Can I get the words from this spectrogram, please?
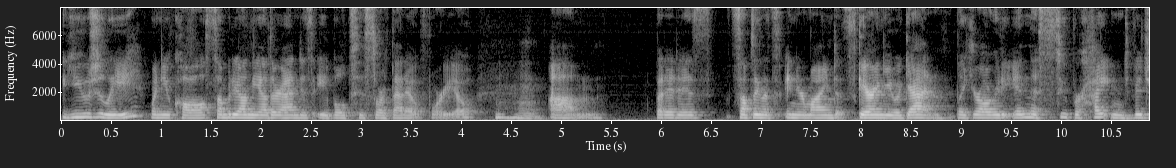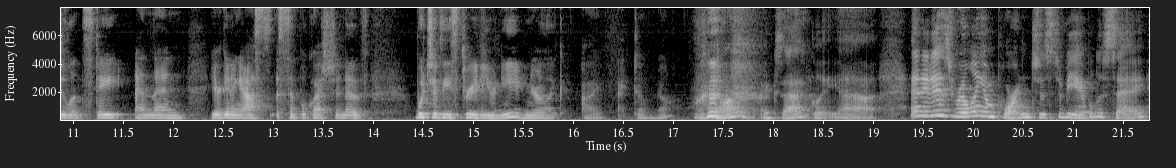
usually, when you call, somebody on the other end is able to sort that out for you. Mm-hmm. Um, but it is something that's in your mind that's scaring you again. Like you're already in this super heightened, vigilant state, and then you're getting asked a simple question of, which of these three do you need? And you're like, I don't know. exactly, yeah. And it is really important just to be able to say,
